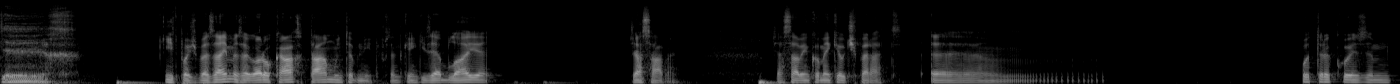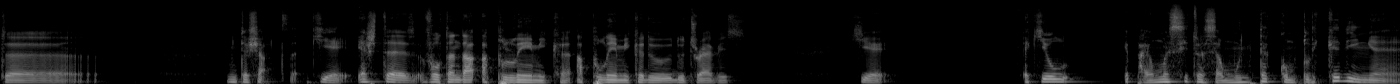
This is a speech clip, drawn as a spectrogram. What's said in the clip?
burro. E depois basei, mas agora o carro está muito bonito. Portanto, quem quiser boleia, já sabem. Já sabem como é que é o disparate. Uh... Outra coisa muito, muito chata, que é esta, voltando à, à polémica, à polémica do, do Travis, que é aquilo, epá, é uma situação muito complicadinha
